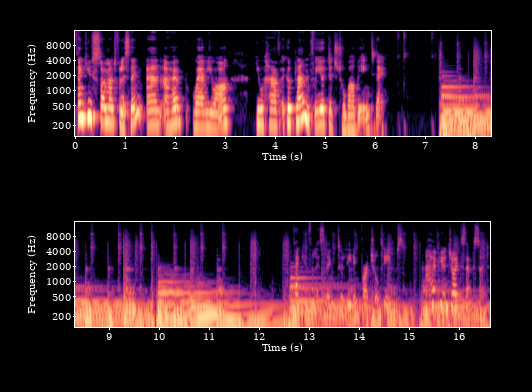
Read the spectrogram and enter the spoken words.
thank you so much for listening. And I hope wherever you are, you have a good plan for your digital well-being today. Thank you for listening to Leading Virtual Teams. I hope you enjoyed this episode.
